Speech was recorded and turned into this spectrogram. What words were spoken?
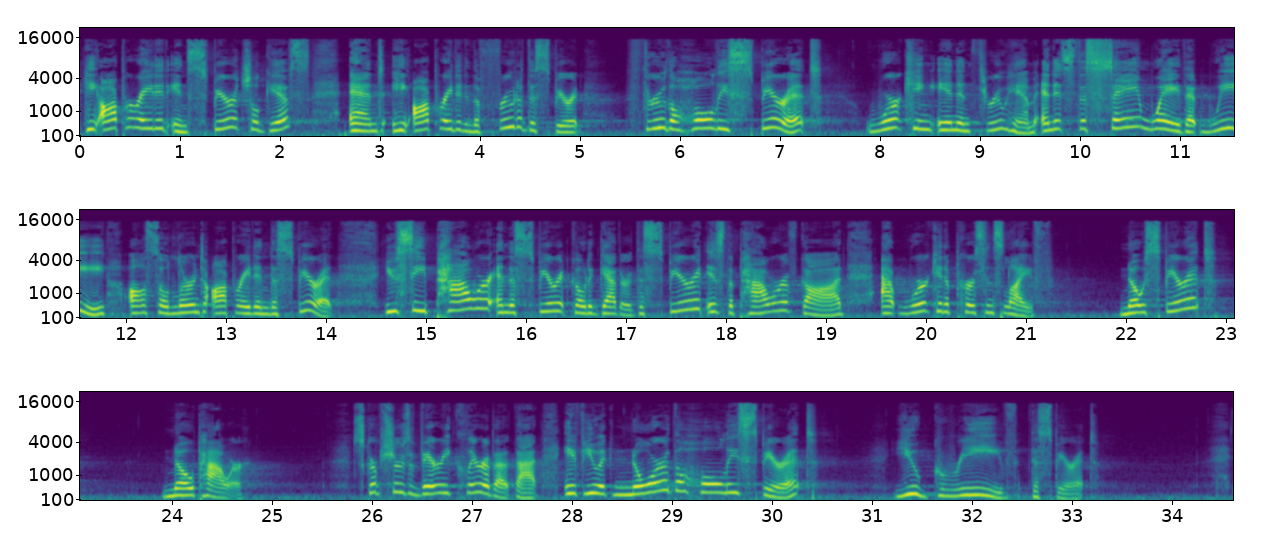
He operated in spiritual gifts and he operated in the fruit of the Spirit through the Holy Spirit working in and through him. And it's the same way that we also learn to operate in the Spirit. You see, power and the Spirit go together. The Spirit is the power of God at work in a person's life. No Spirit, no power. Scripture's very clear about that. If you ignore the Holy Spirit, you grieve the Spirit.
